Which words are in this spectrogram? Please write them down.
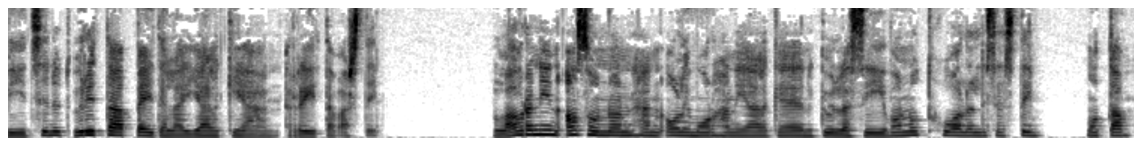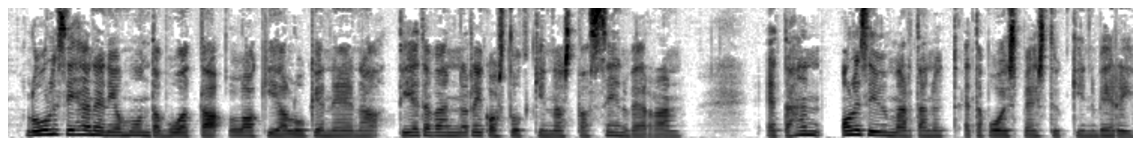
viitsinyt yrittää peitellä jälkiään riittävästi. Laurenin asunnon hän oli murhan jälkeen kyllä siivonnut huolellisesti, mutta luulisi hänen jo monta vuotta lakia lukeneena tietävän rikostutkinnasta sen verran, että hän olisi ymmärtänyt, että poispestykin veri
